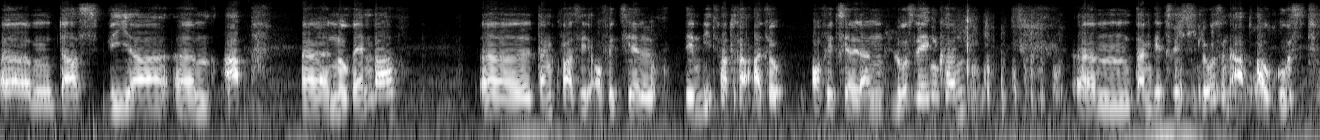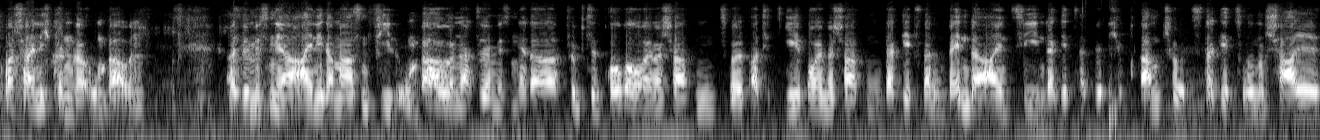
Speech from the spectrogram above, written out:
ähm, dass wir ähm, ab äh, November äh, dann quasi offiziell den Mietvertrag, also offiziell dann loslegen können. Ähm, dann geht es richtig los und ab August wahrscheinlich können wir umbauen. Also wir müssen ja einigermaßen viel umbauen. Also wir müssen ja da 15 Proberäume schaffen, 12 Atelierräume schaffen. Da geht es dann um Wände einziehen, da geht es natürlich um Brandschutz, da geht es um Schall,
